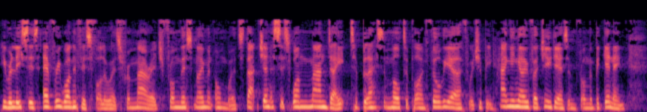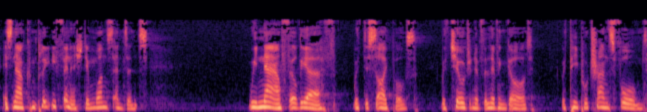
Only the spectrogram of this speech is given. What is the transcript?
He releases every one of his followers from marriage from this moment onwards. That Genesis 1 mandate to bless and multiply and fill the earth, which had been hanging over Judaism from the beginning, is now completely finished in one sentence. We now fill the earth with disciples, with children of the living God, with people transformed,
